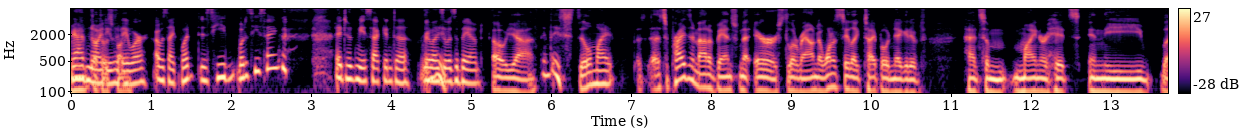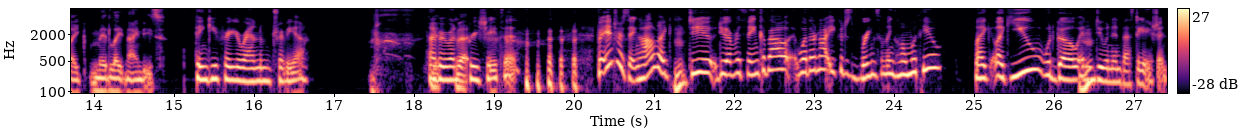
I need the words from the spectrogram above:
Yeah, I have no idea who funny. they were. I was like, what is he, what is he saying? it took me a second to realize they- it was a band. Oh yeah, I think they still might. A surprising amount of bands from that era are still around. I want to say like Typo Negative had some minor hits in the like mid late '90s. Thank you for your random trivia. Everyone bet. appreciates it. but interesting, huh? Like, Hmm? do you do you ever think about whether or not you could just bring something home with you? Like, like you would go and Hmm? do an investigation.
